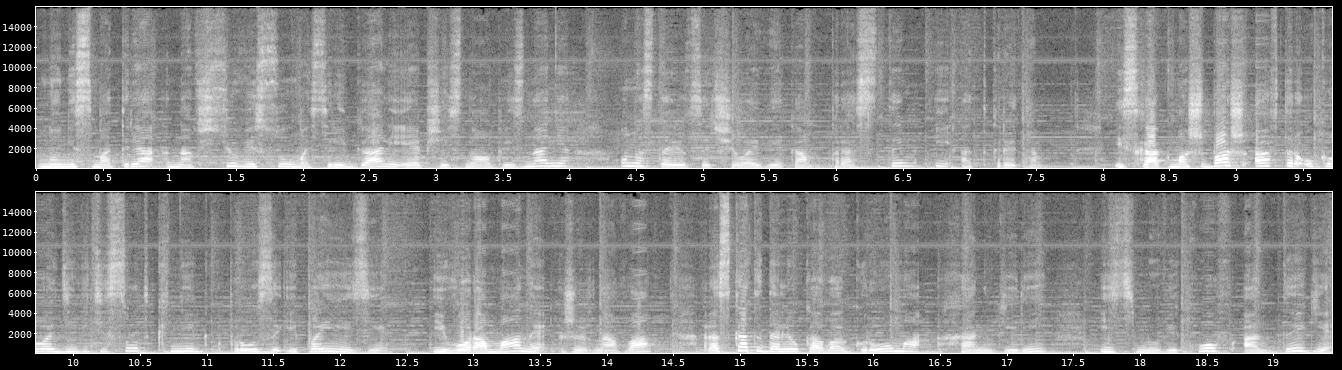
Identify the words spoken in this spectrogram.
Но несмотря на всю весомость регалий и общественного признания, он остается человеком простым и открытым. Исхак Машбаш – автор около 900 книг прозы и поэзии. Его романы «Жирнова», «Раскаты далекого грома», «Хангири» из тьму веков адыги,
